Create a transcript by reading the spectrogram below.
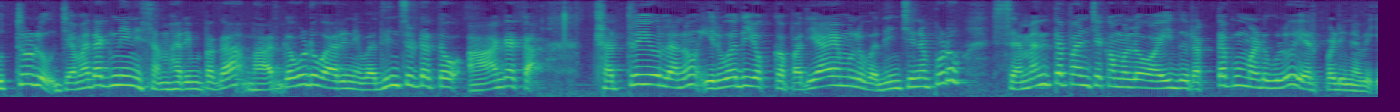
పుత్రులు జమదగ్నిని సంహరింపగా భార్గవుడు వారిని వధించుటతో ఆగక క్షత్రియులను ఇరువది యొక్క పర్యాయములు వధించినప్పుడు శమంత పంచకములో ఐదు రక్తపు మడుగులు ఏర్పడినవి.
